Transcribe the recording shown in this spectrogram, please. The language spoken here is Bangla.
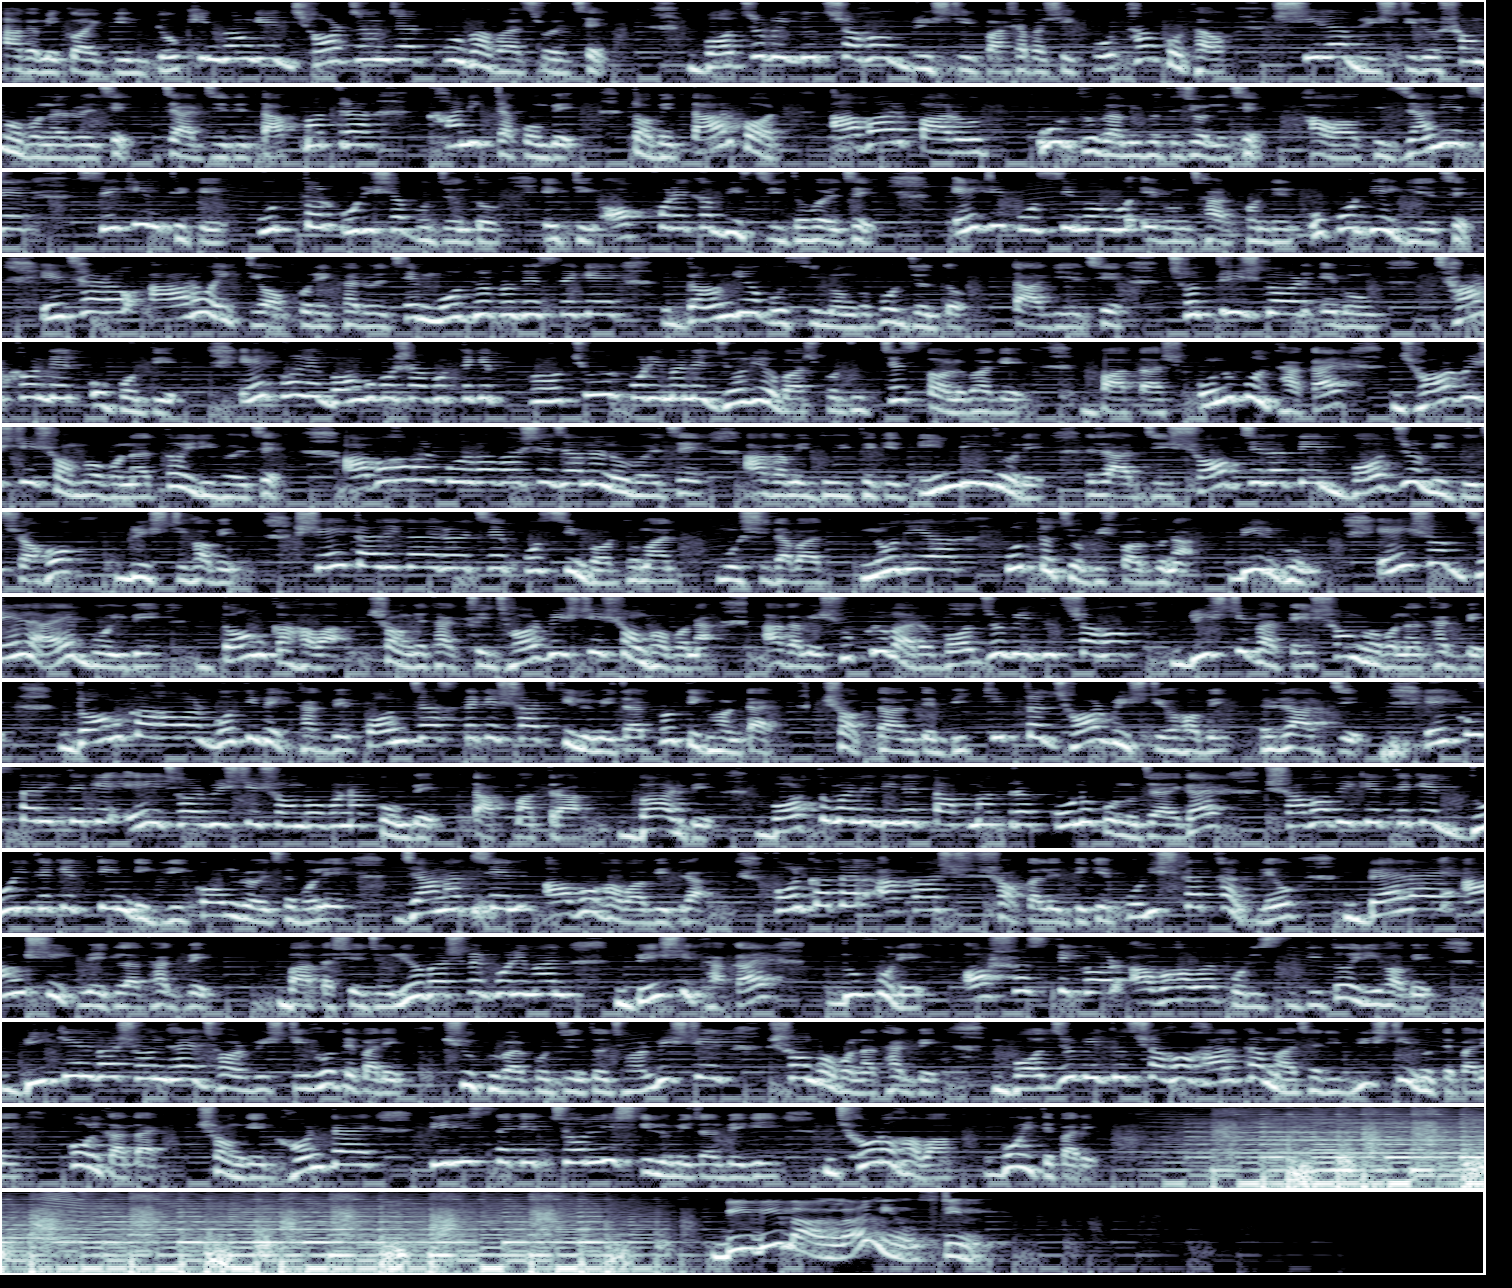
আগামী কয়েকদিন দক্ষিণবঙ্গে ঝড়ঝঞ্ঝার পূর্বাভাস রয়েছে। বজ্রবিদ্যুৎ সহ বৃষ্টির পাশাপাশি কোথাও কোথাও শিলা বৃষ্টিরও সম্ভাবনা রয়েছে, যার জেরে তাপমাত্রা খানিকটা কমবে। তবে তারপর আবার পারদ ঊর্ধ্বগামী হতে চলেছে। হাওয়া অফিস জানিয়েছে, সিকিম থেকে উত্তর উড়িষ্যা পর্যন্ত একটি অক্ষরেখা বিস্তৃত হয়েছে। এটি পশ্চিমবঙ্গ এবং ঝাড়খণ্ডের উপর দিয়ে গিয়েছে। এছাড়াও আরও একটি অক্ষরেখা রয়েছে মধ্যপ্রদেশ থেকে গাঙ্গেয় পশ্চিমবঙ্গ পর্যন্ত। তা গিয়েছে ছত্তিশগড় এবং ঝাড়খণ্ডের উপর দিয়ে। এর ফলে বঙ্গোপসাগর থেকে প্রচুর পরিমাণে জলীয় বাষ্প ঢুকছে স্থলভাগে। বাতাস অনুকূল থাকায় ঝড় বৃষ্টির সম্ভাবনা তৈরি হয়েছে। আবহাওয়ার পূর্বাভাসে জানানো হয়েছে, আগামী দুই থেকে তিন দিন ধরে রাজ্যের সব জেলাতেই বজ্র বিদ্যুৎ সহ বৃষ্টি হবে। সেই তালিকায় রয়েছে পশ্চিম বর্ধমান, মুর্শিদাবাদ, নদিয়া, উত্তর চব্বিশ পরগনা, বীরভূম। এইসব জেলায় বইবে দমকা হাওয়া। সঙ্গে থাকছে ঝড় বৃষ্টির সম্ভাবনা। আগামী শুক্রবারও বজ্র বিদ্যুৎ সহ বৃষ্টিপাতের সম্ভাবনা থাকবে। দমকা হাওয়ার গতিবেগ থাকবে পঞ্চাশ থেকে ষাট কিলোমিটার প্রতি ঘন্টায়। সপ্তাহান্তে বিক্ষিপ্ত ঝড় বৃষ্টিও হবে রাজ্যে। একুশ তারিখ থেকে এই ঝড় বৃষ্টির সম্ভাবনা কমবে। তাপমাত্রা বাড়বে। বর্তমানে দিনের তাপমাত্রা কোনো কোনো জায়গায় স্বাভাবিকের থেকে দুই থেকে তিন ডিগ্রি কম রয়েছে বলে জানাচ্ছেন আবহাওয়াবিদরা। কলকাতার আকাশ সকালের দিকে পরিষ্কার থাকলেও বেলায় আংশিক মেঘলা থাকবে। বাতাসে জলীয় বাষ্পের পরিমাণ বেশি থাকায় দুপুরে অস্বস্তিকর আবহাওয়ার পরিস্থিতি তৈরি হবে। বিকেল বা সন্ধ্যায় ঝড় বৃষ্টি হতে পারে। শুক্রবার পর্যন্ত ঝড় বৃষ্টির সম্ভাবনা থাকবে। বজ্রবিদ্যুৎ সহ হালকা মাঝারি বৃষ্টি হতে পারে কলকাতায়। সঙ্গে ঘন্টায় তিরিশ থেকে চল্লিশ কিলোমিটার বেগে ঝোড়ো হাওয়া বইতে পারে। বিবি বাংলা নিউজ টিম।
